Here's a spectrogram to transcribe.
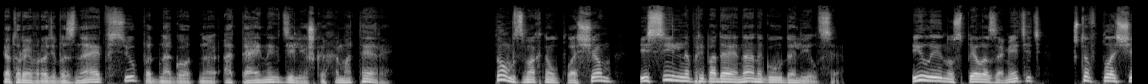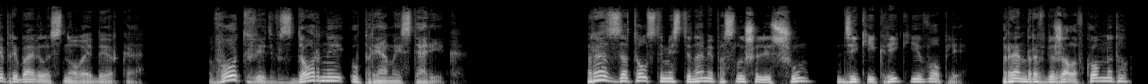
которая вроде бы знает всю подноготную о тайных делишках Аматеры». Том взмахнул плащом и, сильно припадая на ногу, удалился. Илайн успела заметить, что в плаще прибавилась новая дырка. Вот ведь вздорный, упрямый старик. Раз за толстыми стенами послышались шум, дикие крики и вопли. Рендра вбежала в комнату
